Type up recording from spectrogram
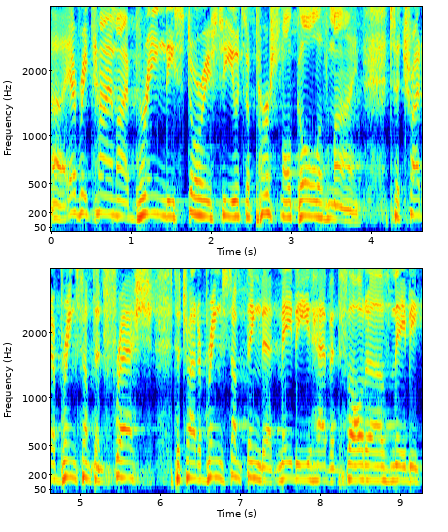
uh, every time I bring these stories to you, it's a personal goal of mine to try to bring something fresh, to try to bring something that maybe you haven't thought of, maybe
